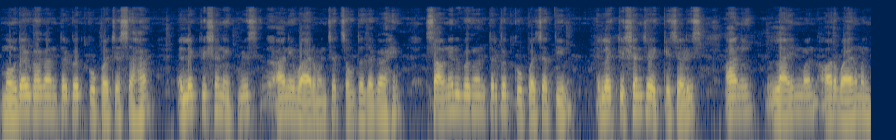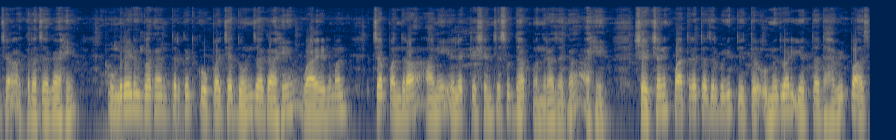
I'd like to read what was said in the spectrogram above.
मौदा विभागाअंतर्गत कोपाच्या सहा इलेक्ट्रिशियन एकवीस आणि वायरमनच्या चौदा जागा आहे. सावनेर विभागांतर्गत कोपाच्या तीन इलेक्ट्रिशियनच्या एक्केचाळीस आणि लाईनमन और वायरमनच्या अकरा जागा आहे. उमरेड विभागांतर्गत कोपाच्या दोन जागा आहे वायरमनच्या पंधरा आणि इलेक्ट्रिशियनच्या सुद्धा पंधरा जागा आहे. शैक्षणिक पात्रता जर बघितली तर उमेदवार इयत्ता दहावी पास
